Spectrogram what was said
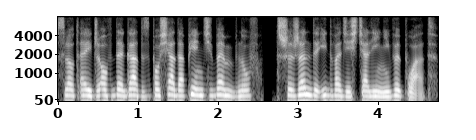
Slot Age of the Gods posiada 5 bębnów, 3 rzędy i 20 linii wypłat.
